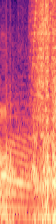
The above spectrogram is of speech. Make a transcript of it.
Oh.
